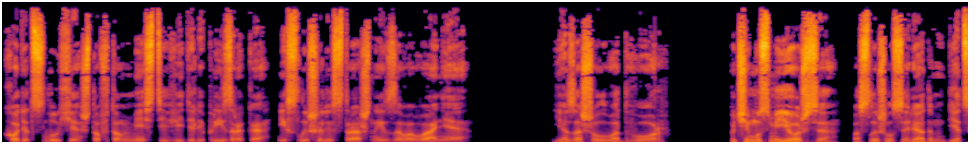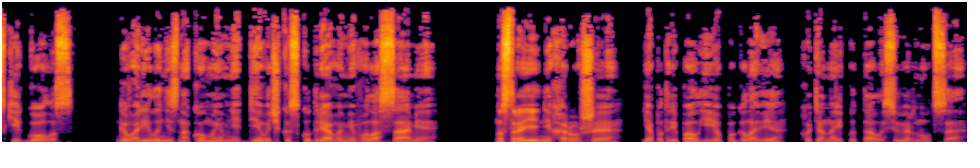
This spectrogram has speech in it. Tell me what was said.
Ходят слухи, что в том месте видели призрака и слышали страшные завывания». Я зашел во двор. «Почему смеешься?» — послышался рядом детский голос. Говорила незнакомая мне девочка с кудрявыми волосами. Настроение хорошее. Я потрепал ее по голове, хоть она и пыталась увернуться.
